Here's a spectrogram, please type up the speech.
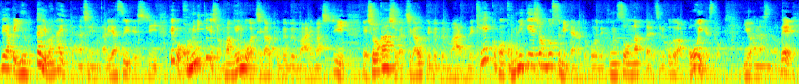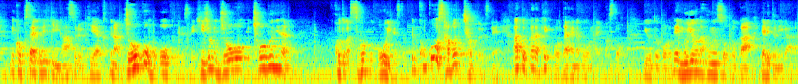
で、やっぱり言った言わないって話にもなりやすいですし、結構コミュニケーション、まあ、言語が違うって部分もありますし、召喚集が違うって部分もあるので、結構このコミュニケーションロスみたいなところで紛争になったりすることが多いですという話なので、で国際取引に関する契約っていうのは条項も多くてですね、非常に長文になる。ことがすごく多いですと。でここをサボっちゃうとですね、後から結構大変なことになりますというところで、無用な紛争とかやり取りが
